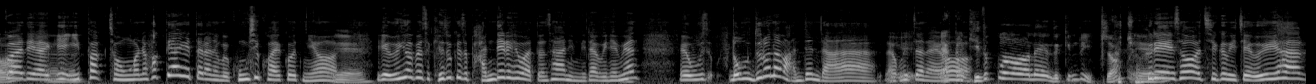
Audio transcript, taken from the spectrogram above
의과대학의 네. 입학 정원을 확대하겠다라는 걸 공식화했거든요. 네. 이게 의협에서 계속해서 반대를 해왔던 사안입니다. 왜냐하면 예, 너무 늘어나면 안 된다라고 했잖아요. 약간 기득권의 느낌도 있죠. 그렇죠. 네. 그래서 지금 이제 의학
